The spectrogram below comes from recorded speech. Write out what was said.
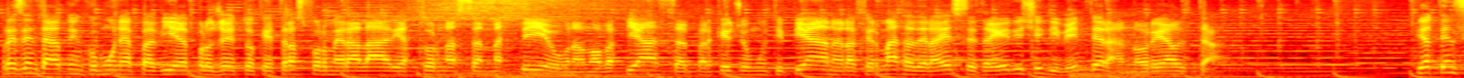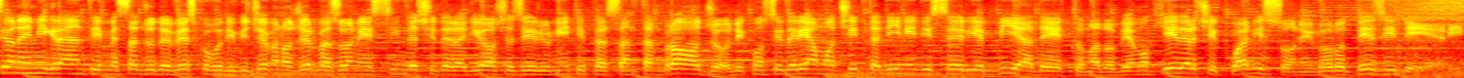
Presentato in comune a Pavia il progetto che trasformerà l'area attorno a San Matteo, una nuova piazza, il parcheggio multipiano e la fermata della S13 diventeranno realtà. Più attenzione ai migranti, il messaggio del vescovo di Vigevano Gervasoni e i sindaci della diocesi riuniti per Sant'Ambrogio. Li consideriamo cittadini di serie B, ha detto, ma dobbiamo chiederci quali sono i loro desideri.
